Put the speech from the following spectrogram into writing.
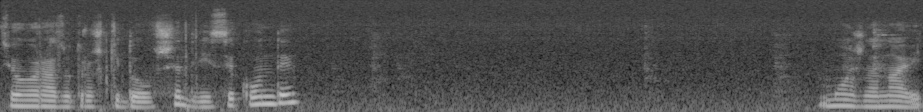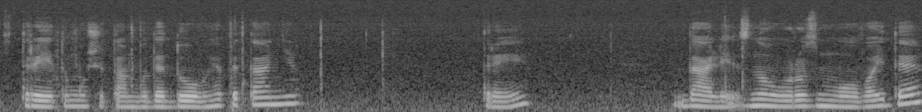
Цього разу трошки довше, 2 секунди. Можна навіть 3, тому що там буде довге питання. 3. Далі знову розмова йде.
